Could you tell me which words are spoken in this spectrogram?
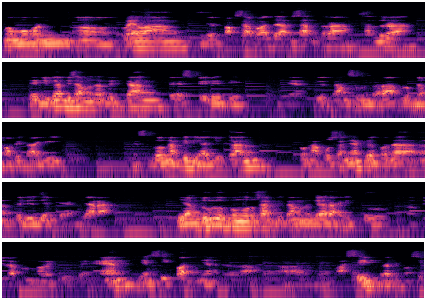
memohon uh, lelang, kemudian paksa badan, sandera, sandera. Dia juga bisa menerbitkan PSPDT, ya, sementara belum dapat ditagih sebelum nanti diajukan penghapusannya kepada uh, Dirjen Negara. Yang dulu pengurusan piutang negara itu uh, dilakukan oleh BPN yang sifatnya adalah uh, pasif, berarti pasif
